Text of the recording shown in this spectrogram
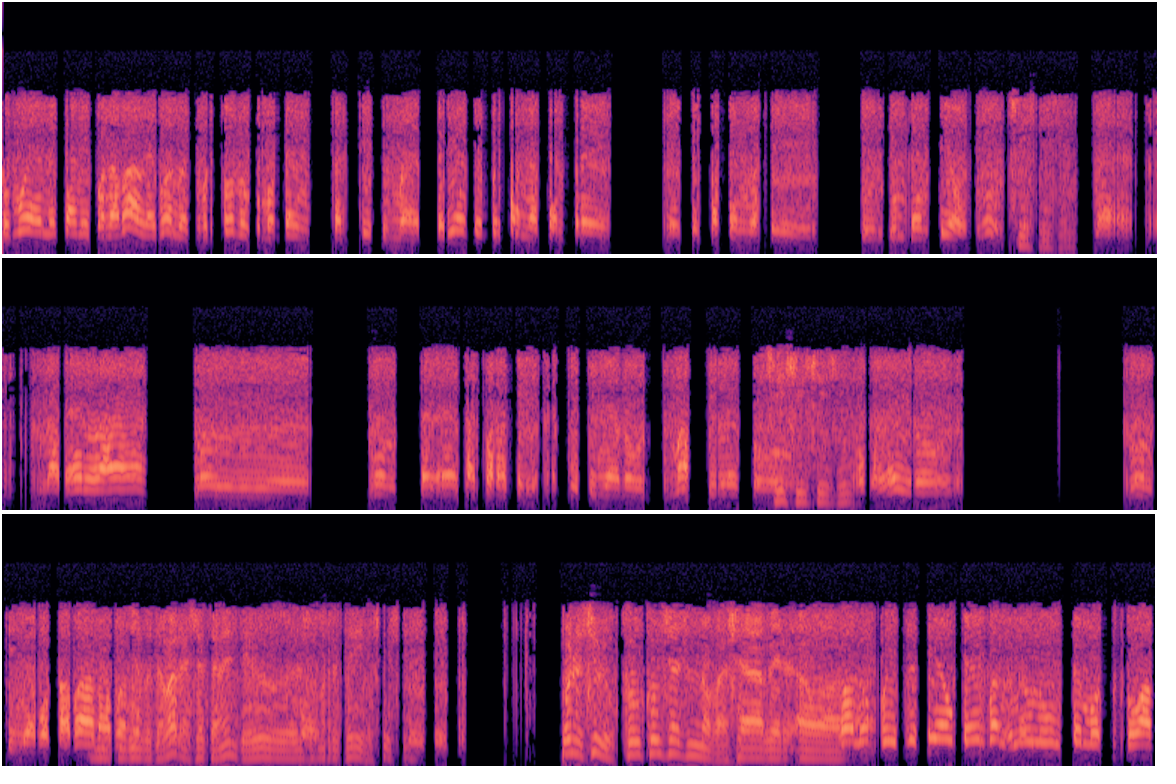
Como é mecánico naval, e bueno, sobre todo como ten tantísima experiencia, pues anda sempre eh, facendo así sì, sì, sì. Beh, la bella noi non esa corra que que tiña dous mástiles o, sí, sí, sí, sí. o galeiro non tiña botavara non tiña botavara, exactamente eu, eso me refería sí, sí. sí, sí. Bueno, chulo, co cousas novas, a ver... Uh... Bueno, pois pues, decía que, bueno, non, non temos doado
